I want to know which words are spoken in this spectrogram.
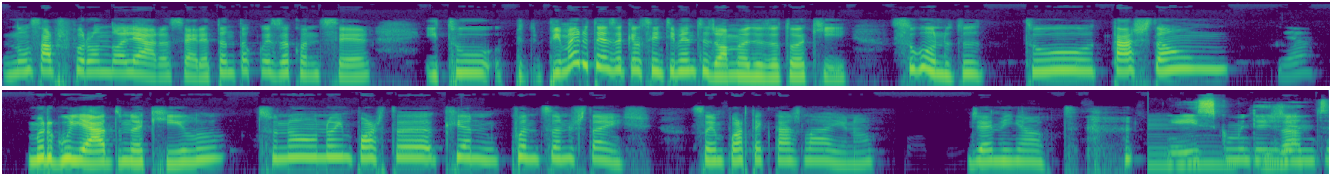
não sabes por onde olhar, a sério, é tanta coisa acontecer e tu, primeiro tens aquele sentimento de oh meu Deus, eu estou aqui. Segundo, tu, tu estás tão yeah. mergulhado naquilo, tu não, não importa que ano, quantos anos tens, só importa é que estás lá, you know? Jamming out. E é isso que muita gente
